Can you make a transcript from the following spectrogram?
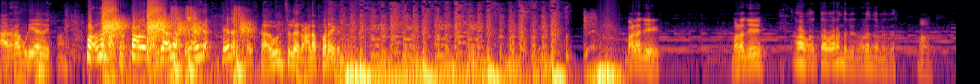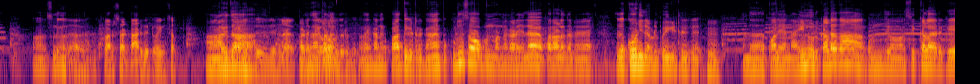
அதெல்லாம் முடியாது. கவுன்சிலர் அலப்பறைகள் பாலாஜி. பாலாஜி. ஆ வரேன் தலைவர் வரேன் தலைவர் ஆ. சொல்லுங்க. வருஷா டார்கெட் வைன் ஷாப். அதுதான். என்ன அதான் எவ்வளோ வந்திருக்கு? அதான் கணக்கு பார்த்துக்கிட்டு இருக்கேன். இப்போ புதுசாக ஓப்பன் பண்ண கடையில் பரவாயில்ல தலைவர் ஏதோ கோடியில் அப்படி போய்கிட்டு இருக்கு. அந்த பழைய அந்த ஐநூறு கடை தான் கொஞ்சம் சிக்கலாக இருக்கு.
